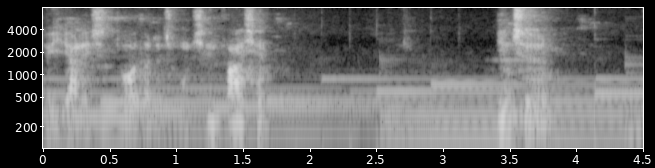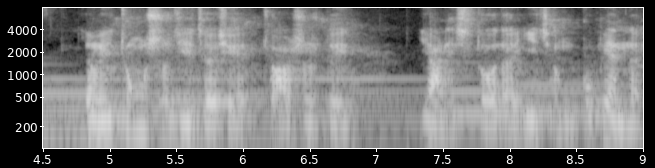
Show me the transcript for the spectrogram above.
对亚里士多德的重新发现。因此，认为中世纪哲学主要是对亚里士多德一成不变的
